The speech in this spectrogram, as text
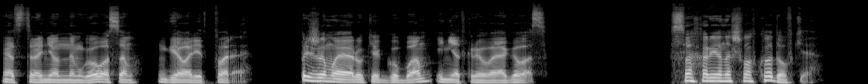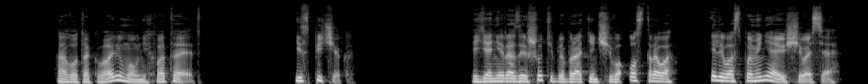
Отстраненным голосом говорит Фара, прижимая руки к губам и не открывая глаз. Сахар я нашла в кладовке. А вот аквариумов не хватает. И спичек. Я не разрешу тебе брать ничего острого или воспламеняющегося,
